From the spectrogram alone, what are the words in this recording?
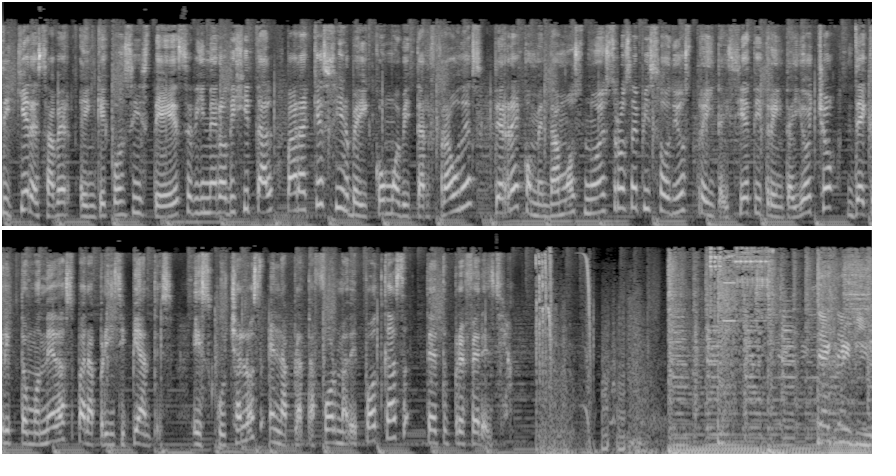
Si quieres saber en qué consiste ese dinero digital, para qué sirve y cómo evitar fraudes, te recomendamos nuestros episodios 37 y 38 de criptomonedas para principiantes. Escúchalos en la plataforma de podcast de tu preferencia. Tech Review,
